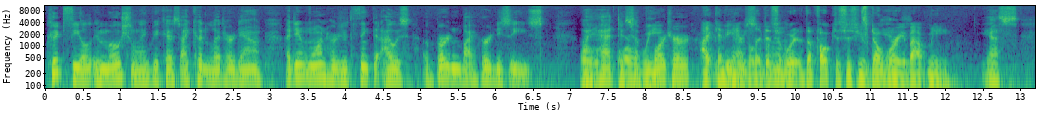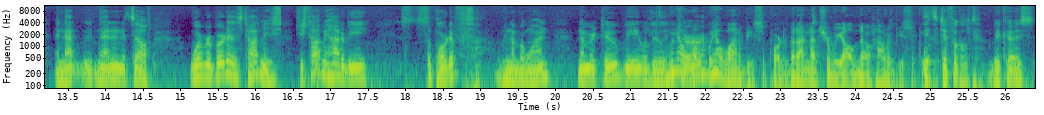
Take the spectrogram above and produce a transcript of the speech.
could feel emotionally because I couldn't let her down. I didn't want her to think that I was a burden by her disease. I oh, had to support her. I can handle it. It's, the focus is you. Don't worry about me. Yes, and that that in itself, what Roberta has taught me, she's taught me how to be supportive. Number one, number two, be able to We all, endure. wa- we all want to be supported, but I'm not sure we all know how to be supported. it's difficult because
